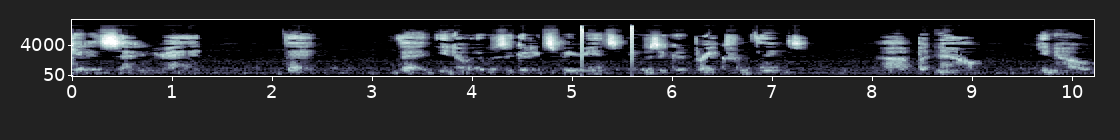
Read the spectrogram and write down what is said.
get it set in your head that that you know it was a good experience. It was a good break from things. Uh, but now, you know,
